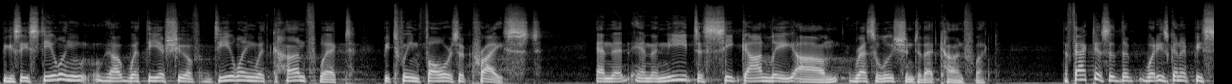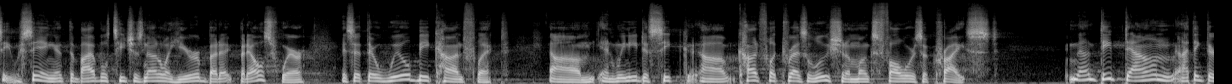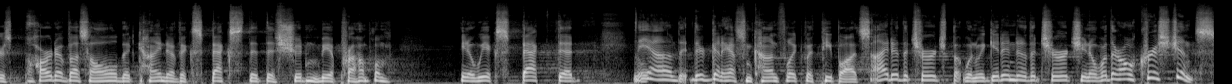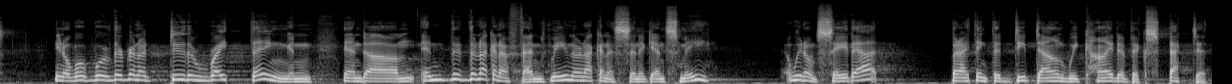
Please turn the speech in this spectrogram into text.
because he's dealing uh, with the issue of dealing with conflict between followers of Christ and the, and the need to seek godly um, resolution to that conflict. The fact is that the, what he's going to be see, seeing, that the Bible teaches not only here but, but elsewhere, is that there will be conflict, um, and we need to seek uh, conflict resolution amongst followers of Christ. Now, deep down, I think there's part of us all that kind of expects that this shouldn't be a problem. You know, we expect that, yeah, they're going to have some conflict with people outside of the church, but when we get into the church, you know, well, they're all Christians. You know, we're, they're going to do the right thing, and, and, um, and they're not going to offend me, they're not going to sin against me. We don't say that, but I think that deep down we kind of expect it.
